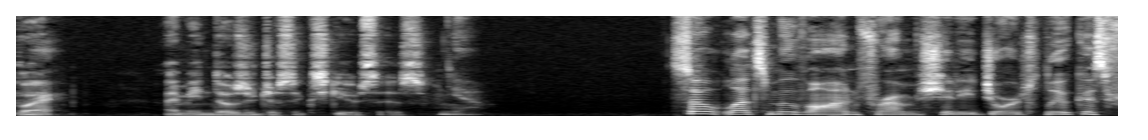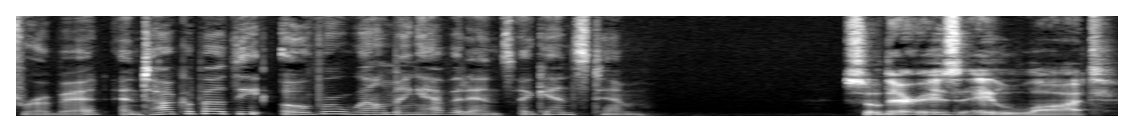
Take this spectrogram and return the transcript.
But Right. I mean, those are just excuses. Yeah. So let's move on from shitty George Lucas for a bit and talk about the overwhelming evidence against him. So there is a lot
